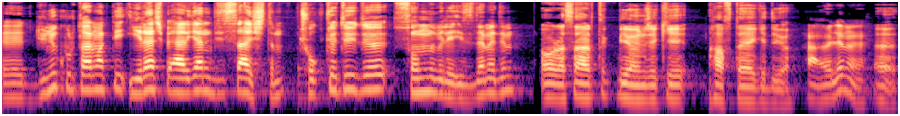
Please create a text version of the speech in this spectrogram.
Ee, Dünü Kurtarmak diye iğrenç bir ergen dizisi açtım. Çok kötüydü. Sonunu bile izlemedim. Orası artık bir önceki haftaya gidiyor. Ha öyle mi? Evet.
